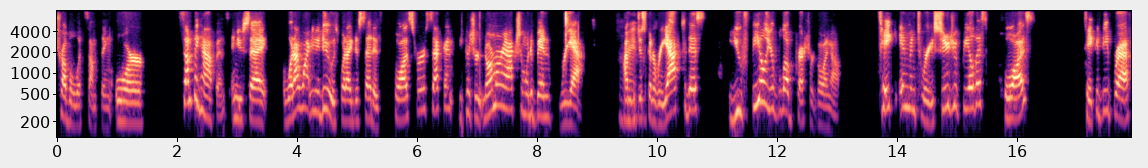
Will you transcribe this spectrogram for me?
trouble with something, or something happens. And you say, What I want you to do is what I just said is pause for a second because your normal reaction would have been react. Right. I'm just going to react to this. You feel your blood pressure going up. Take inventory. As soon as you feel this, pause, take a deep breath,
